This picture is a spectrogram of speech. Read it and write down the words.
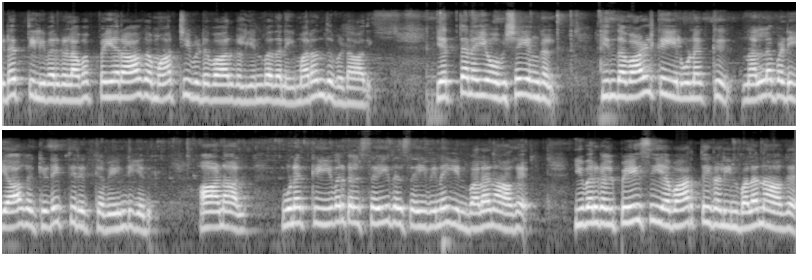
இடத்தில் இவர்கள் அவப்பெயராக மாற்றி விடுவார்கள் என்பதனை மறந்து விடாதே. எத்தனையோ விஷயங்கள் இந்த வாழ்க்கையில் உனக்கு நல்லபடியாக கிடைத்திருக்க வேண்டியது. ஆனால் உனக்கு இவர்கள் செய்த செய்வினையின் பலனாக இவர்கள் பேசிய வார்த்தைகளின் பலனாக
